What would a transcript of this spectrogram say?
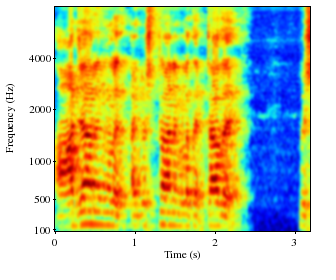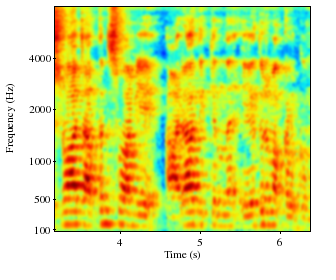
ആചാരങ്ങൾ അനുഷ്ഠാനങ്ങൾ തെറ്റാതെ വിഷ്ണുവാചാത്തൻ സ്വാമിയെ ആരാധിക്കുന്ന ഏതൊരു മക്കൾക്കും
